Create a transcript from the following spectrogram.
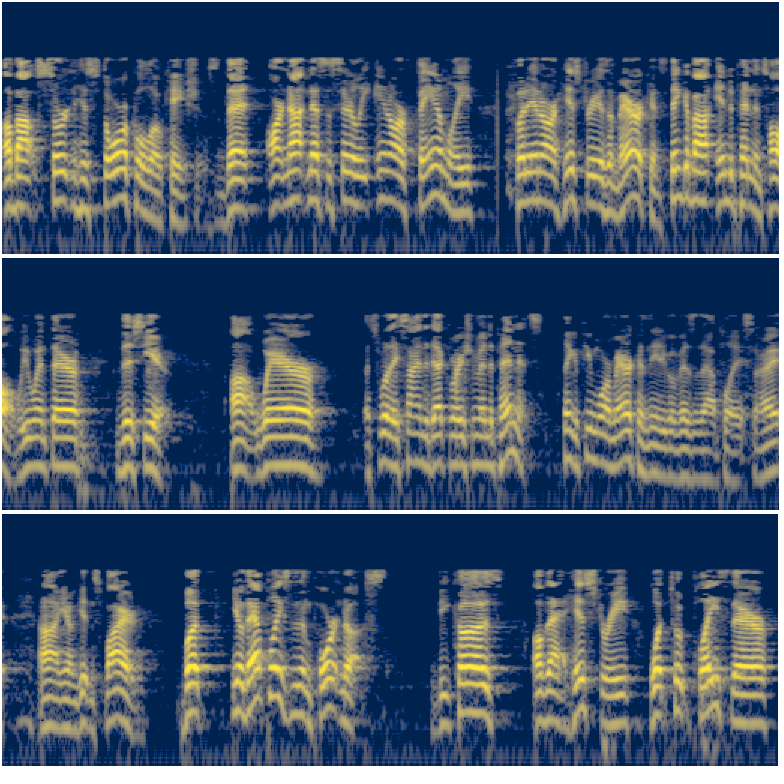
about certain historical locations that are not necessarily in our family, but in our history as Americans. Think about Independence Hall. We went there this year, uh, where that's where they signed the Declaration of Independence. I think a few more Americans need to go visit that place. All right, uh, you know, get inspired. But you know that place is important to us because of that history. What took place there,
